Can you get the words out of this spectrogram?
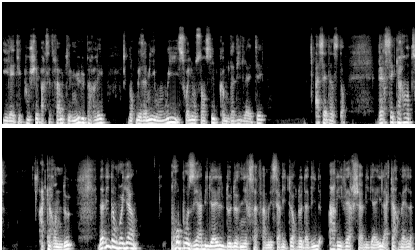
il a été touché par cette femme qui est venue lui parler. Donc mes amis, oui, soyons sensibles comme David l'a été à cet instant. Verset 40 à 42, David envoya proposer à Abigail de devenir sa femme. Les serviteurs de David arrivèrent chez Abigail à Carmel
